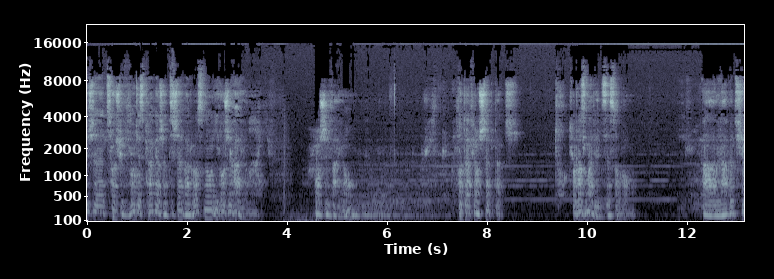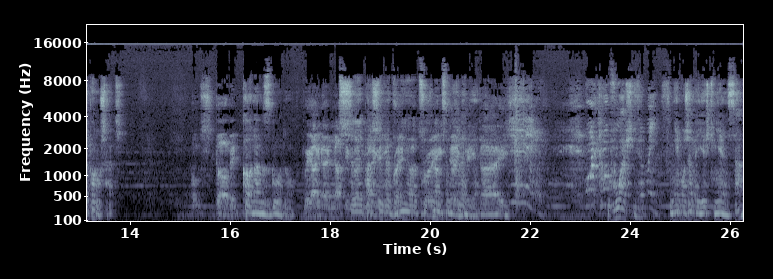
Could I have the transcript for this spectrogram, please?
Mówili, że coś w wodzie sprawia, że drzewa rosną i ożywają. Ożywają? Potrafią szeptać, rozmawiać ze sobą, a nawet się poruszać. Konam z głodu. Trzy parszywe dni o cuchnącym chlebie. Właśnie. Nie możemy jeść mięsa?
